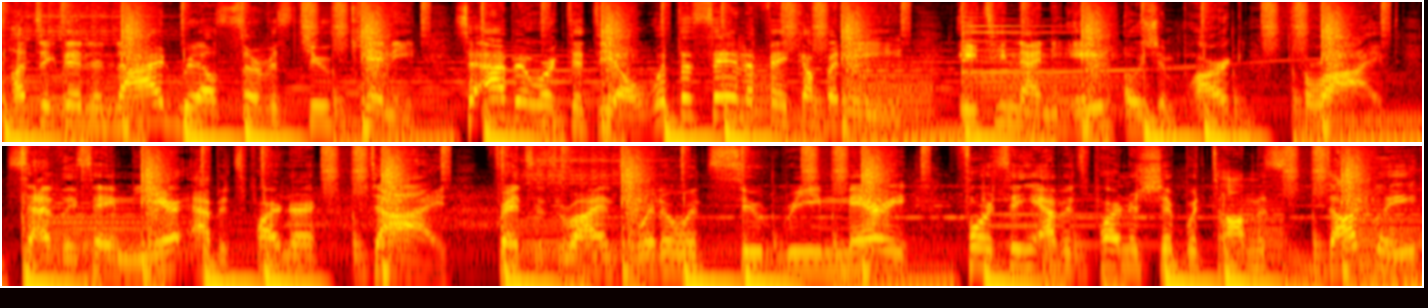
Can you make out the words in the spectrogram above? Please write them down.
Huntington denied rail service to Kinney, so Abbot worked a deal with the Santa Fe Company. 1898, Ocean Park thrived. Sadly, same year, Abbot's partner died. Francis Ryan's widow would suit remarry, forcing Abbot's partnership with Thomas Dudley.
